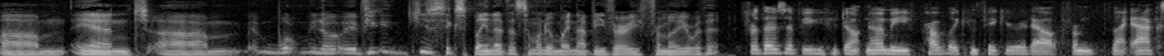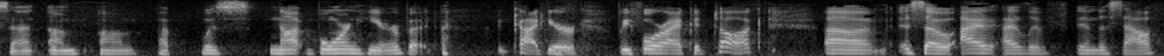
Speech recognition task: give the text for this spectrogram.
um, and um, you know if you could just explain that to someone who might not be very familiar with it for those of you who don't know me you probably can figure it out from my accent um, um, I was not born here but got here before I could talk um, so I, I, live in the South,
